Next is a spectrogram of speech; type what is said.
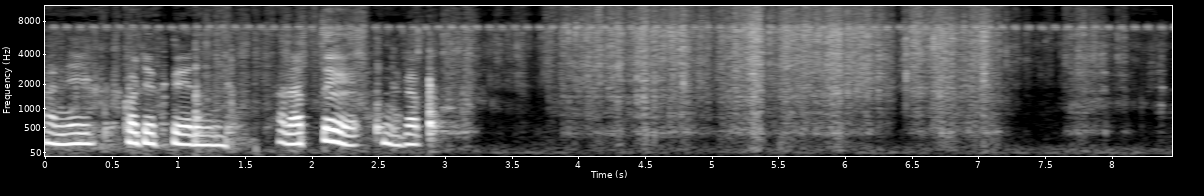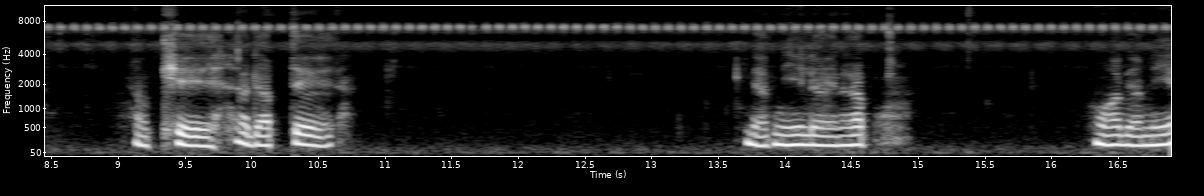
อันนี้ก็จะเป็นอะแดปเตอร์นะครับโอเคอะแดปเตอร์แบบนี้เลยนะครับ หัวแบบนี้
